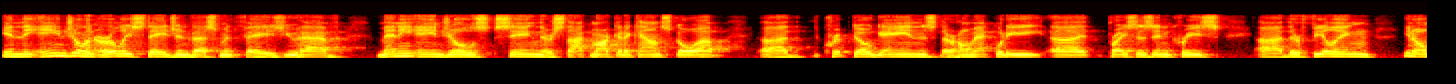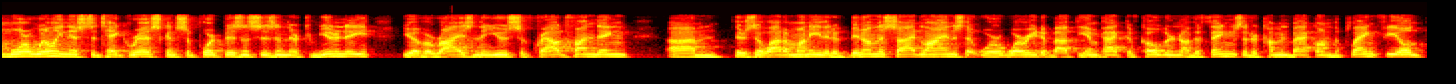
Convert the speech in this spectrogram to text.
In the angel and early stage investment phase, you have many angels seeing their stock market accounts go up, uh, crypto gains, their home equity uh, prices increase. Uh, they're feeling, you know, more willingness to take risk and support businesses in their community. You have a rise in the use of crowdfunding. Um, there's a lot of money that have been on the sidelines that were worried about the impact of COVID and other things that are coming back on the playing field.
